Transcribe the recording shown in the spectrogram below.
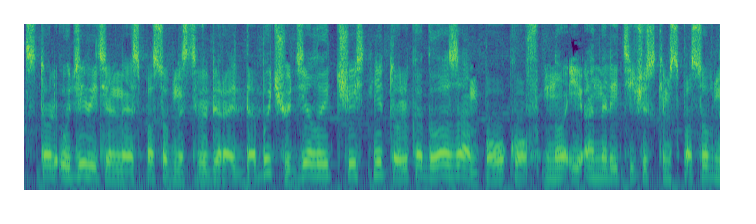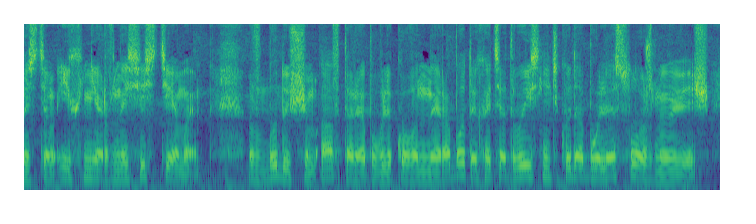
Столь удивительная способность выбирать добычу делает честь не только глазам пауков, но и аналитическим способностям их нервной системы. В будущем авторы опубликованной работы хотят выяснить куда более сложную вещь –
